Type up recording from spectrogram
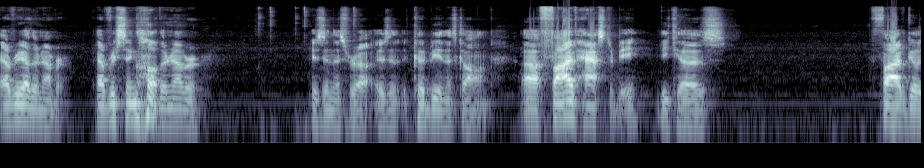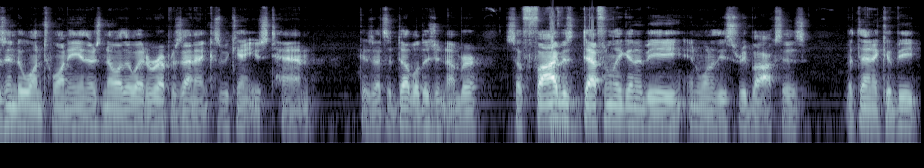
every other number. Every single other number is in this row. Is it could be in this column. Uh, five has to be because five goes into 120, and there's no other way to represent it because we can't use 10 because that's a double-digit number. So five is definitely going to be in one of these three boxes, but then it could be,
